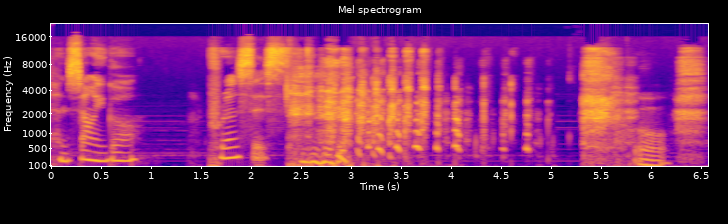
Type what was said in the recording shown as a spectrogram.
很像一个 princess。嗯，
